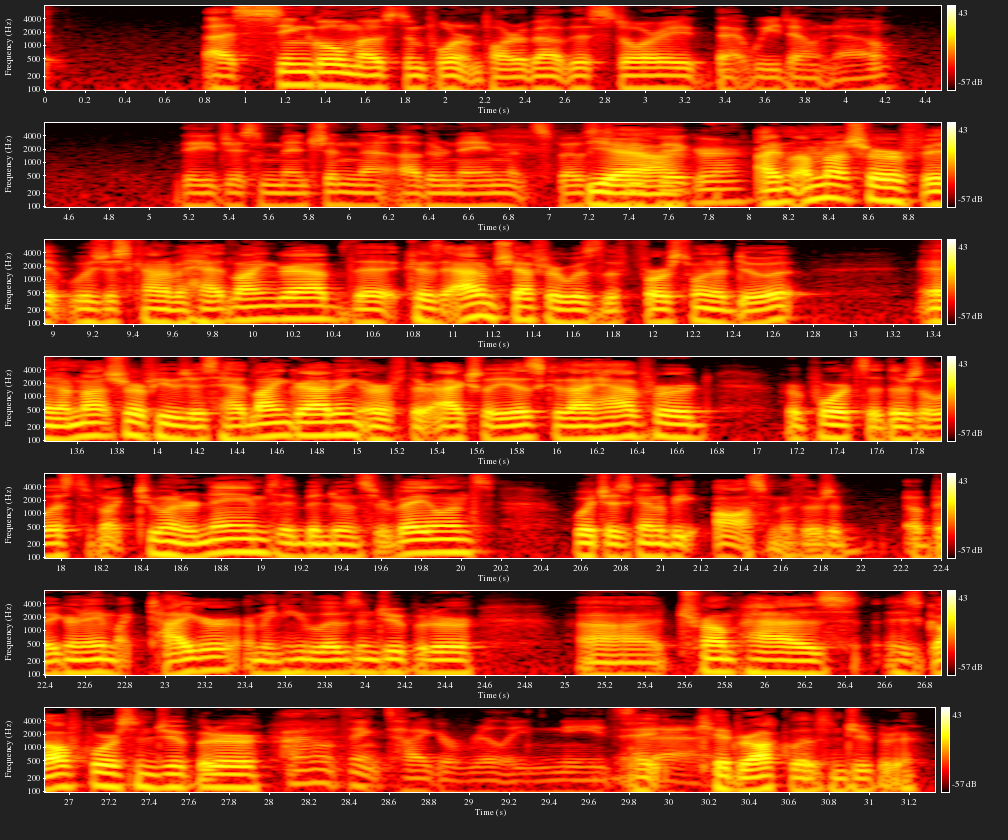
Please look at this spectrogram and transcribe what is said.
a single most important part about this story that we don't know. They just mentioned that other name that's supposed yeah, to be bigger. I'm I'm not sure if it was just kind of a headline grab that because Adam Schefter was the first one to do it, and I'm not sure if he was just headline grabbing or if there actually is because I have heard reports that there's a list of like 200 names. They've been doing surveillance, which is going to be awesome if there's a a bigger name like Tiger. I mean, he lives in Jupiter. Uh, Trump has his golf course in Jupiter. I don't think Tiger really needs Hey, that. Kid Rock lives in Jupiter.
